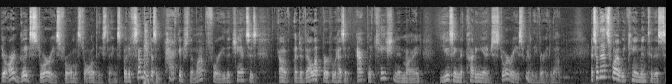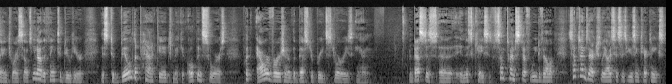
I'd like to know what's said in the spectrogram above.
there are good stories for almost all of these things. But if somebody doesn't package them up for you, the chances of a developer who has an application in mind using the cutting edge story is really very low. And so that's why we came into this saying to ourselves, you know, the thing to do here is to build a package, make it open source, put our version of the best of breed stories in, the best is, uh, in this case, is sometimes stuff we develop. Sometimes actually ISIS is using techniques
